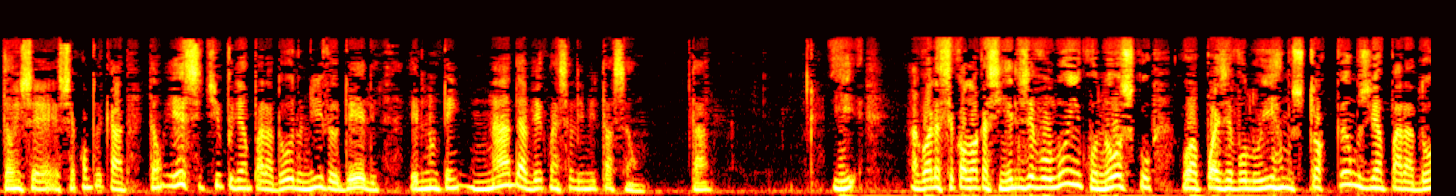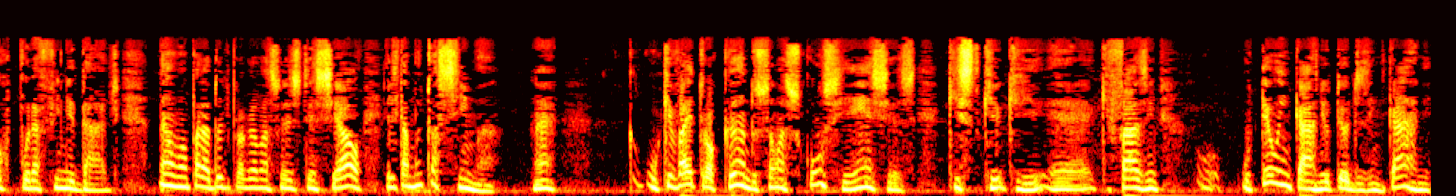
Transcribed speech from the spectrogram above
Então isso é, isso é complicado. Então esse tipo de amparador, o nível dele, ele não tem nada a ver com essa limitação. Tá? E agora você coloca assim, eles evoluem conosco ou após evoluirmos, trocamos de amparador por afinidade. Não, o amparador de programação existencial, ele está muito acima. Né? o que vai trocando são as consciências que, que, que, é, que fazem o teu encarne e o teu desencarne,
